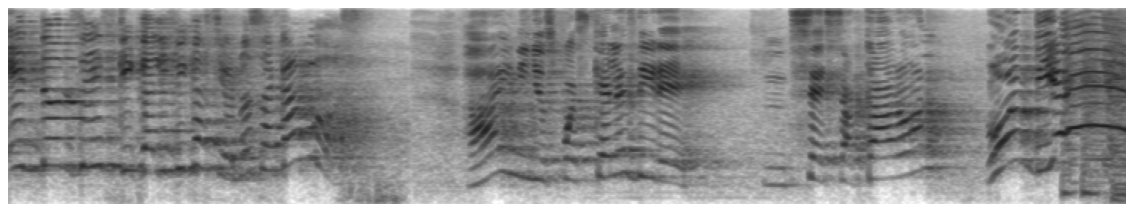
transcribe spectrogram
Entonces, ¿qué calificación nos sacamos? Ay, niños, pues, ¿qué les diré? Se sacaron un 10.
